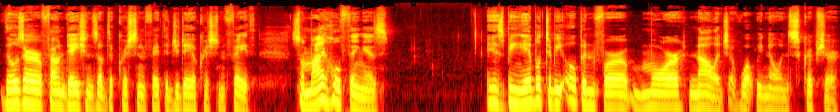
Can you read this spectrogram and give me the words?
Those are foundations of the Christian faith, the Judeo Christian faith. So my whole thing is, is being able to be open for more knowledge of what we know in Scripture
